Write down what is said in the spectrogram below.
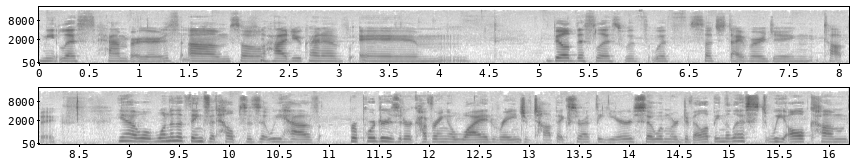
meatless hamburgers. Um, so how do you kind of um, build this list with with such diverging topics? Yeah, well, one of the things that helps is that we have reporters that are covering a wide range of topics throughout the year. So when we're developing the list, we all come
